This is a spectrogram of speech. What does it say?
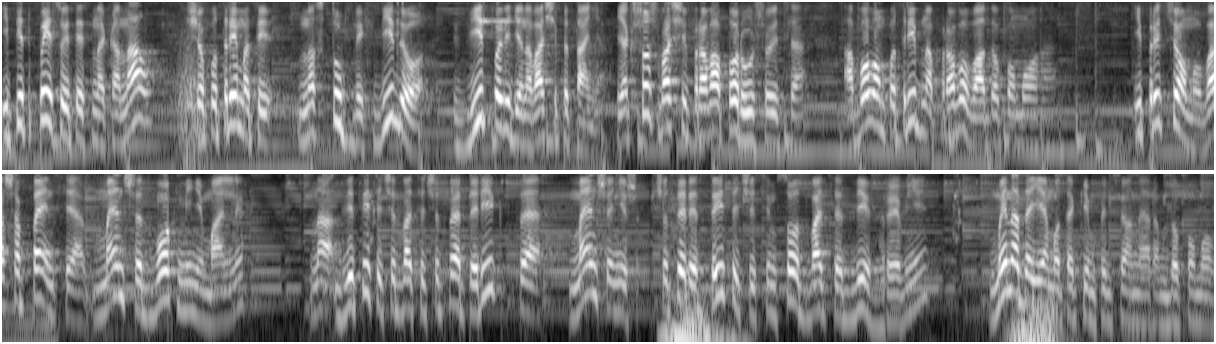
і підписуйтесь на канал, щоб отримати наступних відео відповіді на ваші питання. Якщо ж ваші права порушуються або вам потрібна правова допомога, і при цьому ваша пенсія менше двох мінімальних, на 2024 рік це менше ніж 4722 гривні. Ми надаємо таким пенсіонерам допомогу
